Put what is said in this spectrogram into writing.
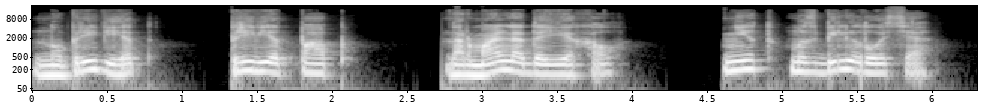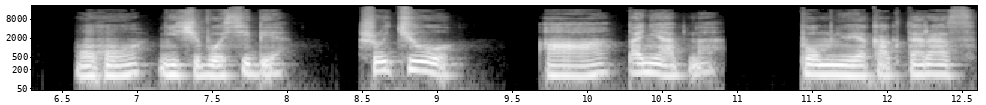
«Ну, привет». «Привет, пап». «Нормально доехал?» «Нет, мы сбили лося». «Ого, ничего себе». «Шучу». «А, понятно. Помню я как-то раз...»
